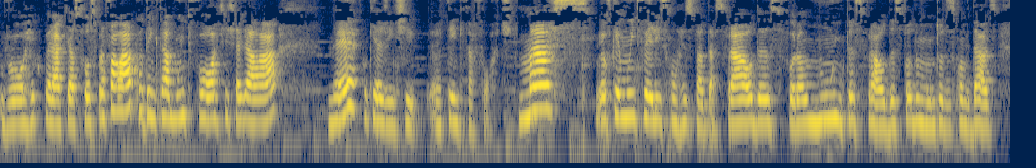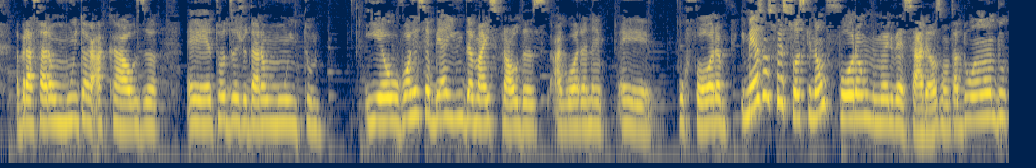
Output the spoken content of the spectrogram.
vou recuperar aqui as forças pra falar, porque eu tenho que estar muito forte e chegar lá né? Porque a gente eh, tem que estar tá forte. Mas eu fiquei muito feliz com o resultado das fraldas. Foram muitas fraldas, todo mundo, todos os convidados abraçaram muito a, causa, é, todos ajudaram muito. E eu vou receber ainda mais fraldas agora, né? É, por fora. E mesmo as pessoas que não foram no meu aniversário, elas vão estar tá doando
